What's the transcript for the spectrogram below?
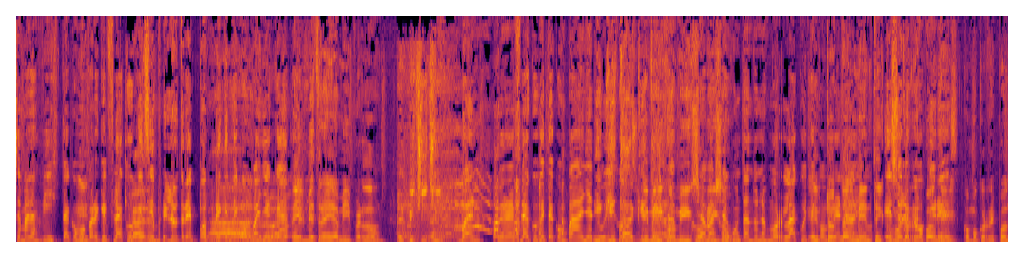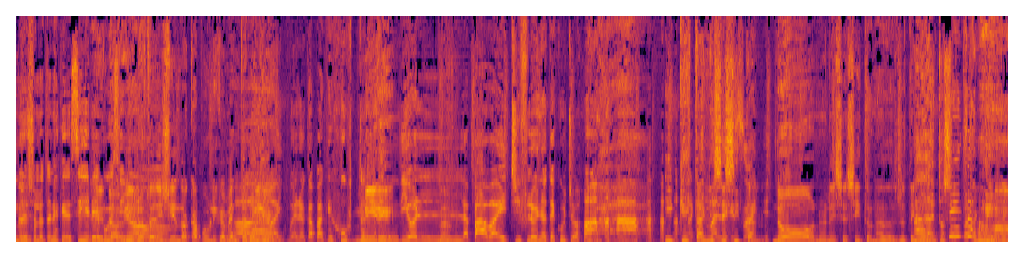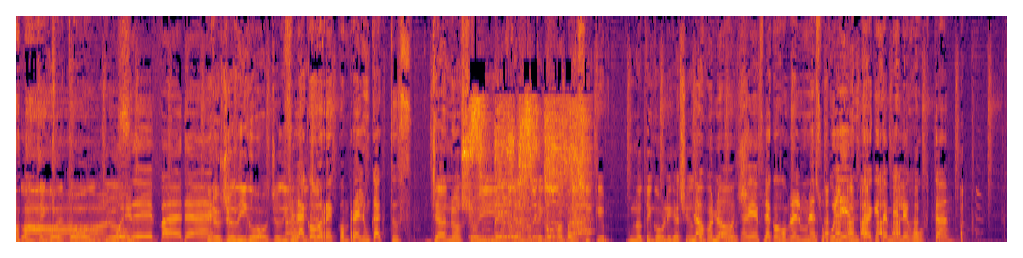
semanas vista, como Eh, para que el flaco claro. que siempre lo trae pobre que te acompaña no, acá. no, él me trae a mí, perdón. El pichichi. Bueno, pero el flaco que te acompaña, ¿Y tu qué hijo, está- qué está- mi hijo, mi hijo, ya mi vayan juntando unos morlacos y te Eh, compren totalmente algo. como Eso es lo que vos querés. como corresponde. Pero eso lo tenés que decir, ¿eh? Eh, Porque no, si y no... lo estoy diciendo acá públicamente, Ay, mire. bueno, capaz que justo Mire. prendió el- la pava y chifló y no te escuchó. ¿Y qué estás que necesitando? No, no necesito nada. Yo tengo. Ah, entonces, ¿para qué? Tengo, tengo de todo. Yo. Puede parar. Pero yo digo, yo digo que Flaco, ya, re- comprale un cactus. ya no soy, ya no tengo papá, así que no tengo obligación de No, vos no, está bien. Flaco, comprarle una suculenta que también le gusta.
